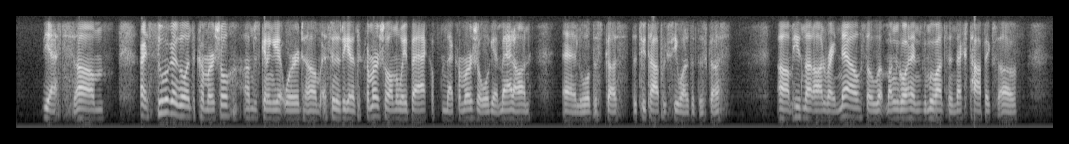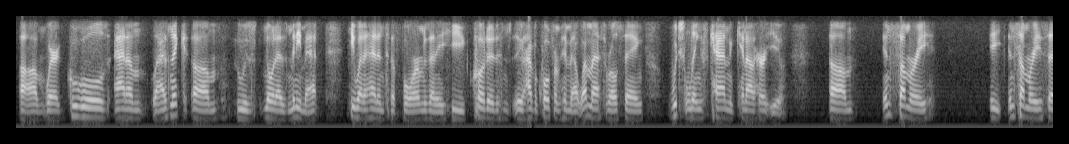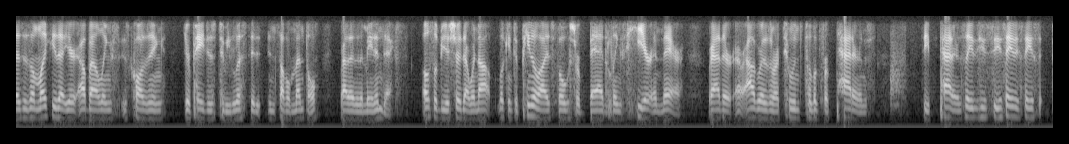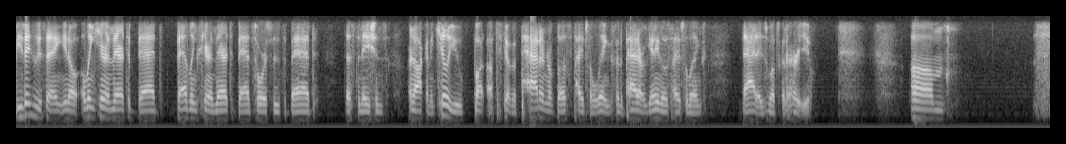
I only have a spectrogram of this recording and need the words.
Yes. Um, all right, soon we're going to go into commercial. I'm just going to get word. Um, as soon as we get into commercial, on the way back from that commercial, we'll get Matt on, and we'll discuss the two topics he wanted to discuss. Um, he's not on right now, so I'm going to go ahead and move on to the next topics of um, where Google's Adam Lasnik, um, who is known as Minimat, he went ahead into the forums and he, quoted, I have a quote from him at Webmaster World saying, which links can and cannot hurt you. Um, in summary, in summary, he says it's unlikely that your outbound links is causing your pages to be listed in supplemental rather than the main index. Also, be assured that we're not looking to penalize folks for bad links here and there. Rather, our algorithms are tuned to look for patterns. See patterns. So he's, he's, he's basically saying, you know, a link here and there to bad bad links here and there to bad sources to bad destinations are not going to kill you. But if you have a pattern of those types of links and a pattern of getting those types of links, that is what's going to hurt you. Um,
